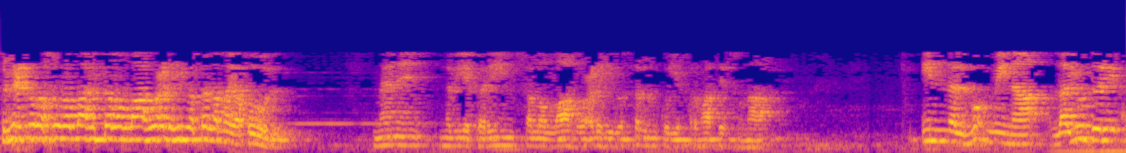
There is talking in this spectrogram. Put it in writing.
سمعت رسول اللہ صلی اللہ علیہ وسلم یقول، میں نے نبی کریم صلی اللہ علیہ وسلم کو یہ فرماتے سنا، ان المؤمن لا يدرك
